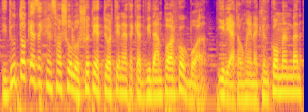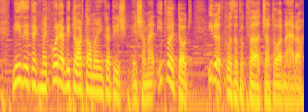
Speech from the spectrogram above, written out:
Ti tudtok ezekhez hasonló sötét történeteket vidám parkokból? Írjátok meg nekünk kommentben, nézzétek meg korábbi tartalmainkat is, és ha már itt vagytok, iratkozzatok fel a csatornára.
